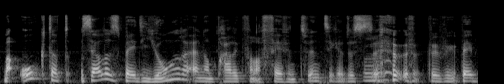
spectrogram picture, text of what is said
Maar ook dat zelfs bij die jongeren, en dan praat ik vanaf 25, dus mm. wij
